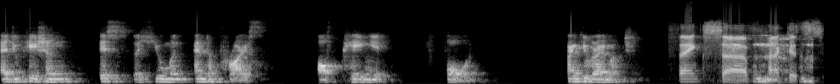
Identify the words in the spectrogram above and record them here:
education is the human enterprise of paying it forward. Thank you very much. Thanks, uh, Pak. It's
